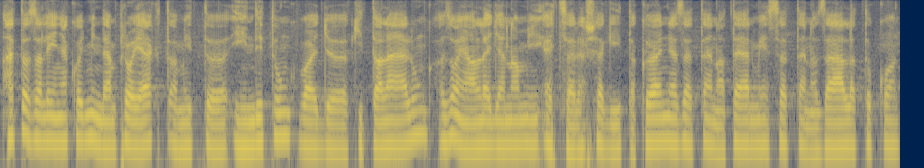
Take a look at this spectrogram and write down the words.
hát az a lényeg, hogy minden projekt, amit indítunk, vagy kitalálunk, az olyan legyen, ami egyszerre segít a környezeten, a természeten, az állatokon,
